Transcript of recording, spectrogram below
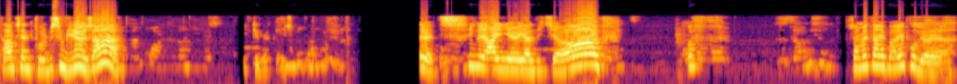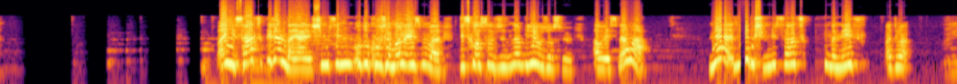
Tamam senin turdusun biliyoruz ama. İki dakika. Evet. Yine aynı yere geldik ya. Of. Of. Samet abi ayıp oluyor ya. Ay sana tıklayacağım da yani şimdi senin o da kocaman resmi var. Discord sunucusundan biliyoruz o resmi, ama resmi ama ne, ne bu şimdi sana tıklayayım da ne acaba Buraya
